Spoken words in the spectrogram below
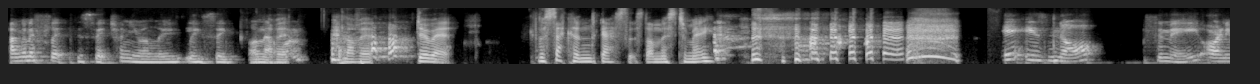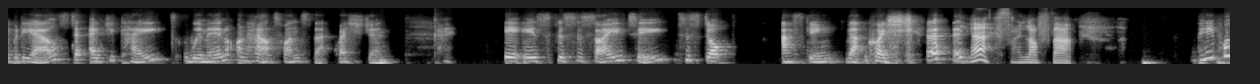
I'm going to flip the switch on you on Lucy on Love that it. one. Love it. Do it. The second guest that's done this to me. it is not for me or anybody else to educate women on how to answer that question. Okay. It is for society to stop asking that question. yes, I love that. People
